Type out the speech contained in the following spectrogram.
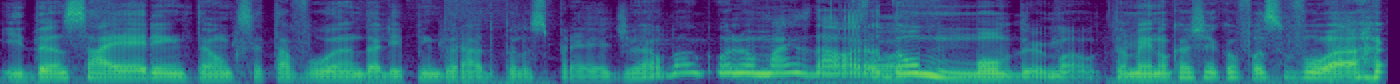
E dança aérea, então, que você tá voando ali pendurado pelos prédios, é o bagulho mais da hora Foda. do mundo, irmão. Também nunca achei que eu fosse voar.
